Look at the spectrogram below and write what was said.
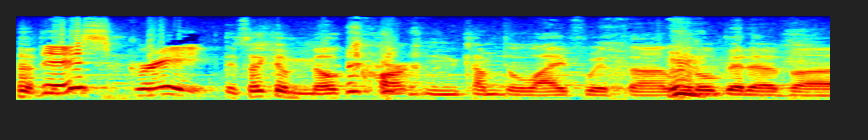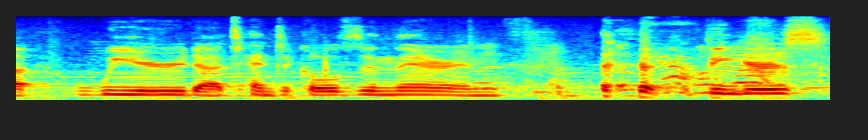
this great. It's like a milk carton come to life with a little bit of uh, weird uh, tentacles in there and fingers.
